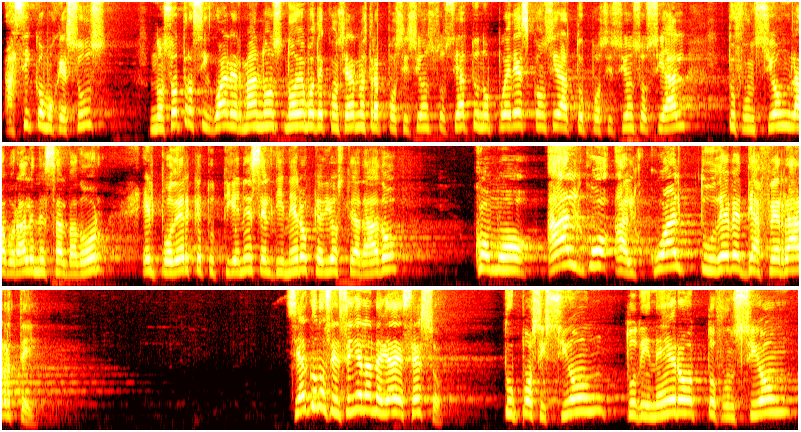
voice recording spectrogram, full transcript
así como Jesús, nosotros igual, hermanos, no debemos de considerar nuestra posición social. Tú no puedes considerar tu posición social, tu función laboral en El Salvador, el poder que tú tienes, el dinero que Dios te ha dado, como algo al cual tú debes de aferrarte. Si algo nos enseña la Navidad es eso, tu posición, tu dinero, tu función,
